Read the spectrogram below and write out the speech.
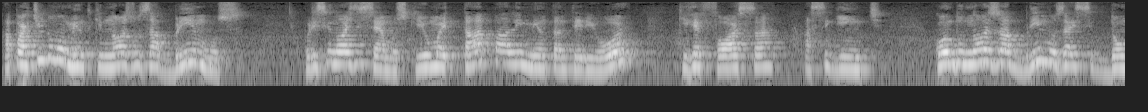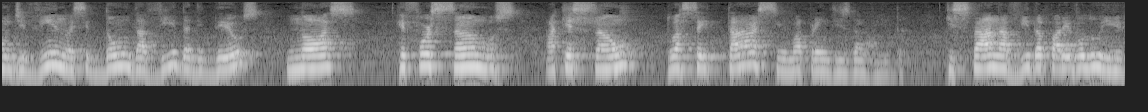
A partir do momento que nós nos abrimos, por isso que nós dissemos que uma etapa alimenta anterior que reforça a seguinte: quando nós abrimos a esse dom divino, esse dom da vida de Deus, nós reforçamos a questão do aceitar-se um aprendiz da vida, que está na vida para evoluir.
